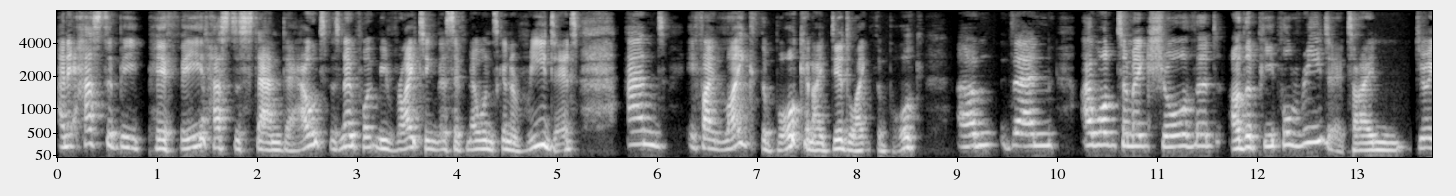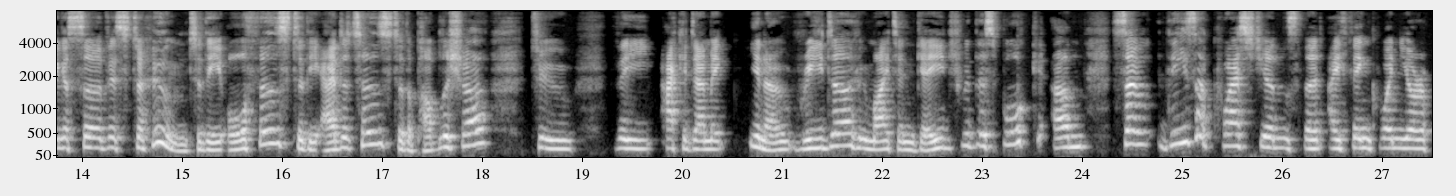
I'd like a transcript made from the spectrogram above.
and it has to be pithy. It has to stand out. There's no point me writing this if no one's going to read it. And if I like the book, and I did like the book, um, then I want to make sure that other people read it. I'm doing a service to whom? To the authors, to the editors, to the publisher, to the academic you know reader who might engage with this book um, so these are questions that i think when you're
